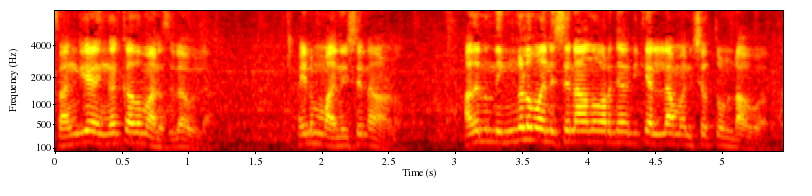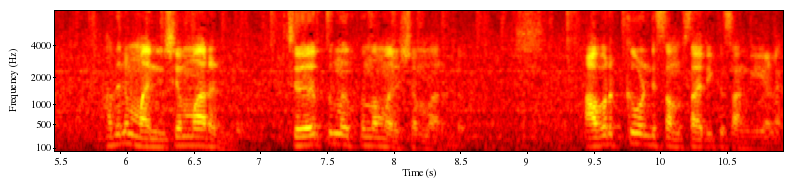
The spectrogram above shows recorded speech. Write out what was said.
സംഖ്യ നിങ്ങൾക്കത് മനസ്സിലാവില്ല. അതിന് മനുഷ്യനാണ്. അതിന് നിങ്ങൾ മനുഷ്യനാന്ന് പറഞ്ഞാൽ എനിക്ക് എല്ലാ മനുഷ്യത്വം ഉണ്ടാവുക. അതിന് മനുഷ്യന്മാരുണ്ട്. ചേർത്ത് നിർത്തുന്ന മനുഷ്യന്മാരുണ്ട്. അവർക്ക് വേണ്ടി സംസാരിക്കും സംഖ്യകളെ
